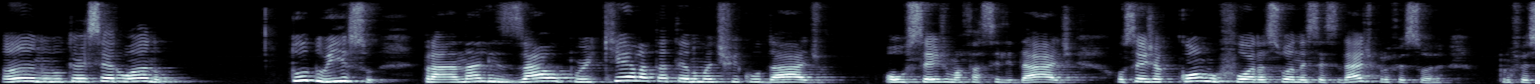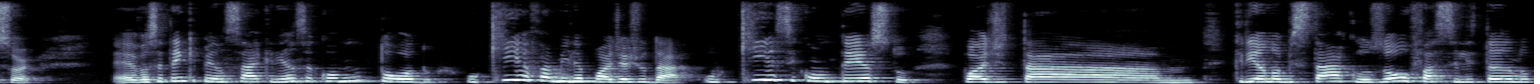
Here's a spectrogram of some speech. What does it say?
ano, no terceiro ano. Tudo isso para analisar o porquê ela está tendo uma dificuldade, ou seja, uma facilidade, ou seja, como for a sua necessidade, professora, professor. É, você tem que pensar a criança como um todo. O que a família pode ajudar? O que esse contexto pode estar tá criando obstáculos ou facilitando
